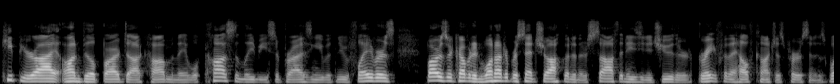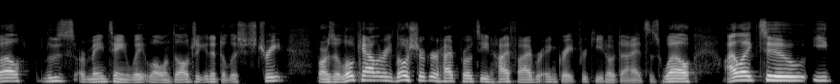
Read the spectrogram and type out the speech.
Keep your eye on builtbar.com and they will constantly be surprising you with new flavors. Bars are covered in 100% chocolate and they're soft and easy to chew. They're great for the health conscious person as well. Lose or maintain weight while indulging in a delicious treat. Bars are low calorie, low sugar, high protein, high fiber, and great for keto diets as well. I like to eat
